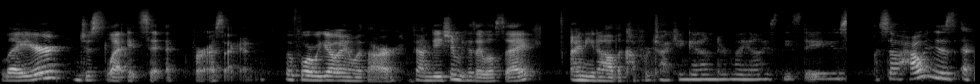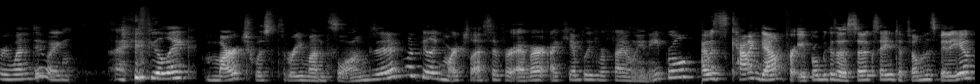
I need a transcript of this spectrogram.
layer and just let it sit for a second before we go in with our foundation because I will say I need all the coverage I can get under my eyes these days. So how is everyone doing? I feel like March was three months long. Did anyone feel like March lasted forever? I can't believe we're finally in April. I was counting down for April because I was so excited to film this video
